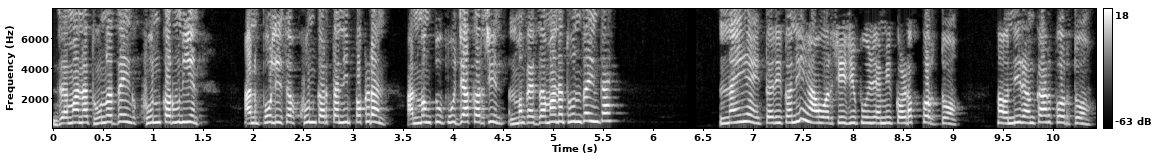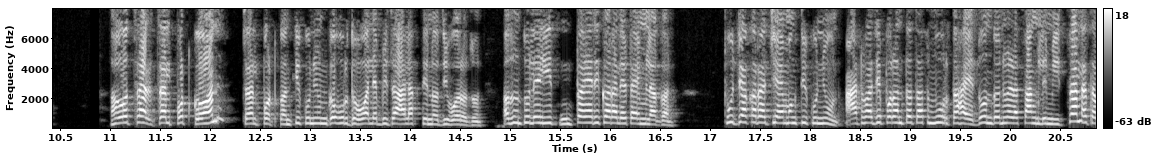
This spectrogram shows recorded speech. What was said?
जमानात होऊन जाईल खून करून येईल आणि पोलीस खून करताना पकडन. आणि मग तू पूजा करशील मग काय जमानात होऊन जाईल का नाही आहे तरी कनी या वर्षीची पूजा मी कडक करतो. निरंकार करतो. हो चल चल पटकन चल पटकन. तिकून येऊन गौर धुवायला बी जावं लागते नदीवर अजून. अजून तुला ही तयारी करायला टाइम लागल पूजा करायची आहे मग तिकून येऊन. आठ वाजेपर्यंतचाच मुहूर्त आहे. दोन दोन वेळा चांगली मी. चल आता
